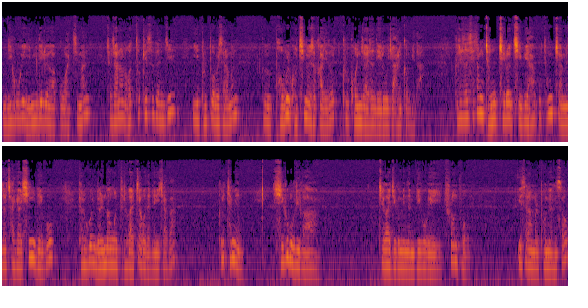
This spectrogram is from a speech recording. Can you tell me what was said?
미국의 임기를 갖고 왔지만 저자는 어떻게 해서든지 이 불법의 사람은 그 법을 고치면서까지도 그 권좌에서 내려오지 않을 겁니다. 그래서 세상 전체를 지배하고 통치하면서 자기가 신이 되고 결국은 멸망으로 들어갈 자거든요, 이 자가. 그렇다면 지금 우리가 제가 지금 있는 미국의 트럼프 이 사람을 보면서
